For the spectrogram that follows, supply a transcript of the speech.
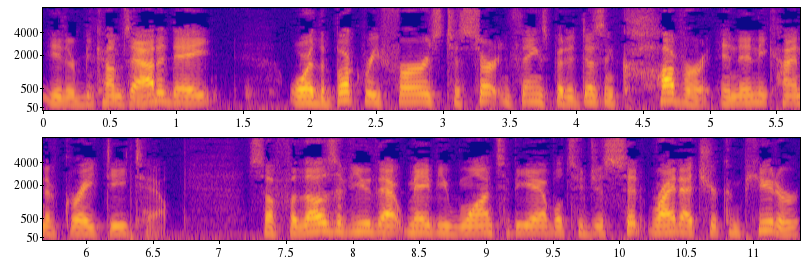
either becomes out of date or the book refers to certain things, but it doesn't cover it in any kind of great detail. So for those of you that maybe want to be able to just sit right at your computer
